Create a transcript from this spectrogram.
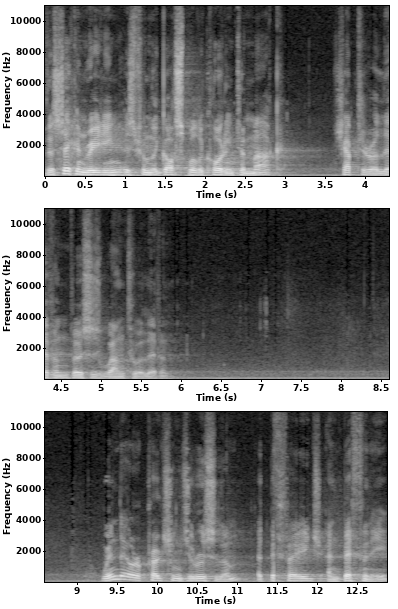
The second reading is from the Gospel according to Mark, chapter 11, verses 1 to 11. When they were approaching Jerusalem at Bethphage and Bethany,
